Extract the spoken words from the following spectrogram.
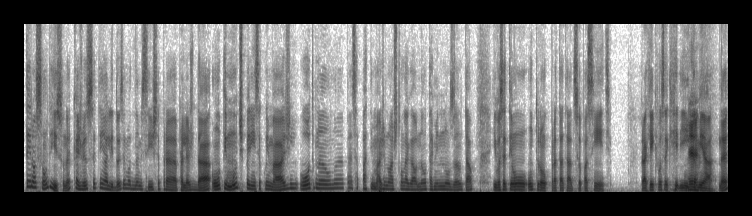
ter noção disso, né? Porque às vezes você tem ali dois hemodinamicistas para lhe ajudar. Um tem muita experiência com imagem, o outro não, não é, essa parte de imagem eu não acho tão legal, não, termino não usando e tal. E você tem um, um tronco para tratar do seu paciente. Para quem que você queria é. encaminhar, é. né?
